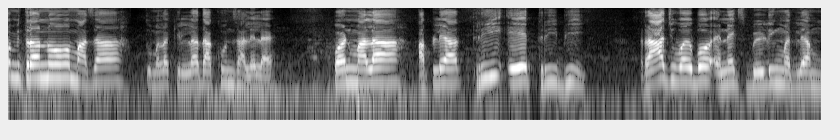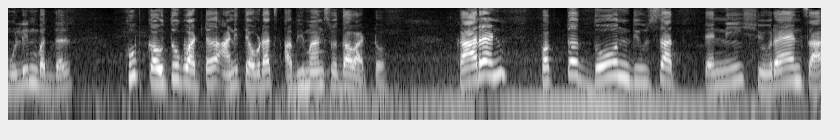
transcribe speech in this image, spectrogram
सो मित्रांनो माझा तुम्हाला किल्ला दाखवून झालेला आहे. पण मला आपल्या three A three B Rajvaibhav N X बिल्डिंगमधल्या मुलींबद्दल खूप कौतुक वाटतं आणि तेवढाच अभिमानसुद्धा वाटतो. कारण फक्त दोन दिवसात त्यांनी शिवरायांचा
